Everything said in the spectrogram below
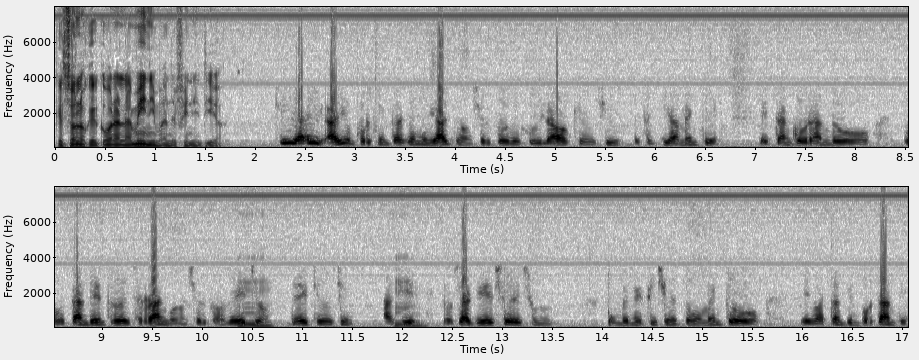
que son los que cobran la mínima en definitiva. Sí, hay, hay un porcentaje muy alto, ¿no es cierto?, de jubilados que sí, efectivamente están cobrando o están dentro de ese rango, ¿no es cierto? De hecho, mm. de hecho, sí, así es. Mm. O sea que eso es un, un beneficio en este momento es bastante importante.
